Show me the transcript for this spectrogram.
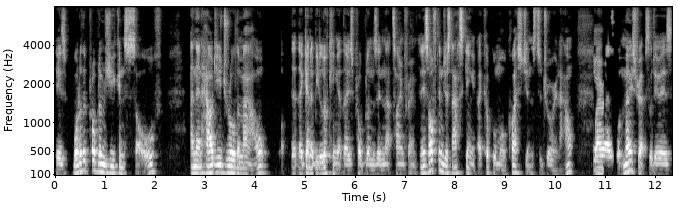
is what are the problems you can solve? And then how do you draw them out that they're going to be looking at those problems in that time frame and it's often just asking a couple more questions to draw it out. Yeah. whereas what most reps will do is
